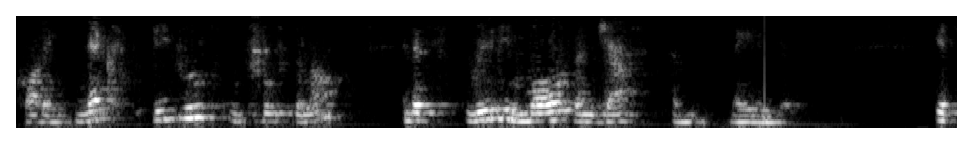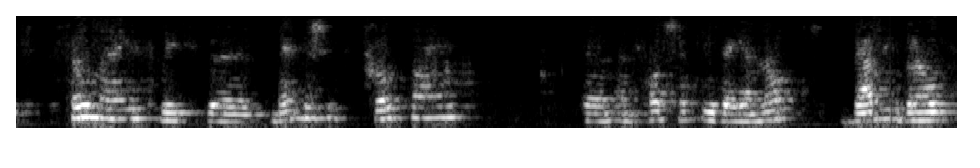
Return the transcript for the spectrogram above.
calling Next D groups improved a lot, and it's really more than just a mailing list. It's so nice with the membership profiles. Um, unfortunately, they are not very well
